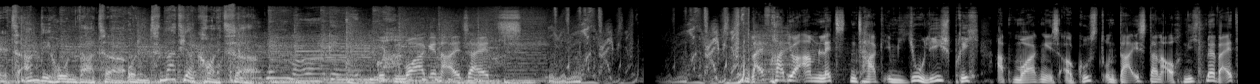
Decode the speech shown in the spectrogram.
Mit Andy Hohenwarter und Nadja Kreuzer. Guten Morgen allseits. Live-Radio am letzten Tag im Juli, sprich ab morgen ist August und da ist dann auch nicht mehr weit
